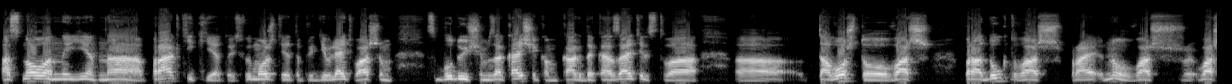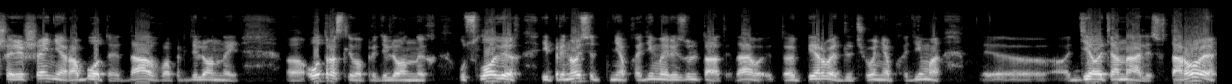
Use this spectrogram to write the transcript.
основанные на практике, то есть вы можете это предъявлять вашим с будущим заказчикам как доказательство э, того, что ваш продукт, ваш, ну, ваш, ваше решение работает да, в определенной э, отрасли, в определенных условиях и приносит необходимые результаты. Да. Это первое, для чего необходимо э, делать анализ. Второе,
